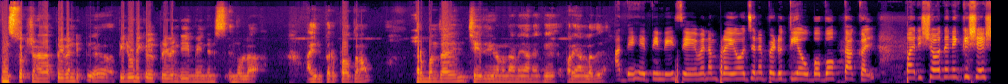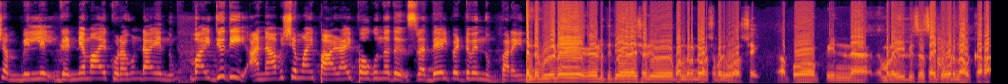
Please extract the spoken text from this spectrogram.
ഇൻസ്പെക്ഷൻ അതായത് പ്രിവെന്റ് പീരിയോഡിക്കൽ പ്രിവെന്റീവ് മെയിന്റനൻസ് എന്നുള്ള ആ ഒരു പ്രവർത്തനം നിർബന്ധമായും ചെയ്തിരിക്കണമെന്നാണ് ഞാനൊക്കെ പറയാനുള്ളത്. അദ്ദേഹത്തിന്റെ സേവനം പ്രയോജനപ്പെടുത്തിയ ഉപഭോക്താക്കൾ പരിശോധനയ്ക്ക് ശേഷം ബില്ലിൽ ഗണ്യമായ കുറവുണ്ടായെന്നും വൈദ്യുതി അനാവശ്യമായി പാഴായി പോകുന്നത് ശ്രദ്ധയിൽപ്പെട്ടുവെന്നും പറയുന്നു. എന്റെ വീട് എടുത്തിട്ട് ഏകദേശം ഒരു പന്ത്രണ്ട് വർഷം പതിമൂന്ന് വർഷമായി. അപ്പോ പിന്നെ നമ്മൾ ഈ ബിസിനസ് ആയിട്ട് ഓടുന്ന ആൾക്കാരാ.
